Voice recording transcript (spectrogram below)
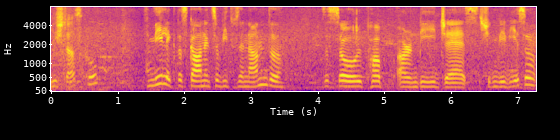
Wie ist das gekommen? Für mich liegt das gar nicht so weit auseinander. Also Soul, Pop, R&B, Jazz. Das ist irgendwie wie so,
